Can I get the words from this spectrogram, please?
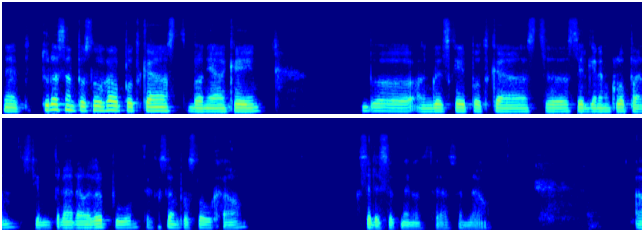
Ne, tuhle jsem poslouchal podcast, byl nějaký anglický podcast s Jürgenem Klopem, s tím trenérem Liverpoolu, tak to jsem poslouchal. Asi 10 minut teda jsem dal. A,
